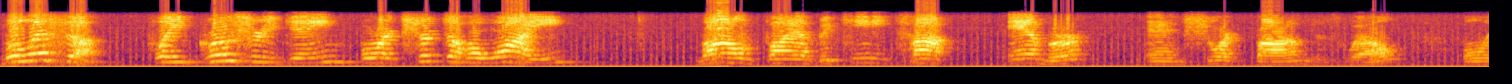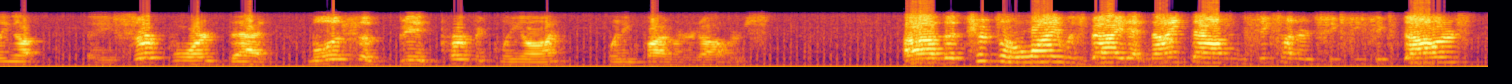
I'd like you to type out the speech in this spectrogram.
Melissa played grocery game for a trip to Hawaii, modeled by a bikini top Amber and short bottoms as well, holding up a surfboard that Melissa bid perfectly on, winning $500. Uh, the trip to Hawaii was valued at $9,666.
